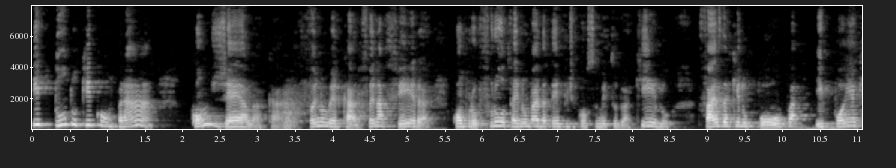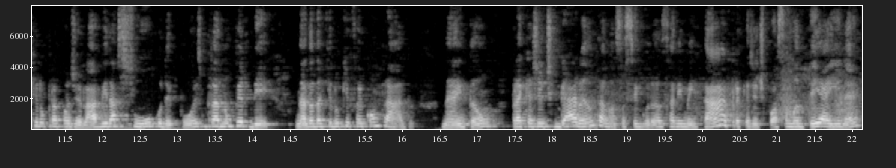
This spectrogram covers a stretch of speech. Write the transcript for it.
e tudo que comprar, congela, cara. Foi no mercado, foi na feira, comprou fruta, aí não vai dar tempo de consumir tudo aquilo, faz daquilo polpa e põe aquilo para congelar, vira suco depois, para não perder nada daquilo que foi comprado. Né? Então, para que a gente garanta a nossa segurança alimentar, para que a gente possa manter aí, né,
